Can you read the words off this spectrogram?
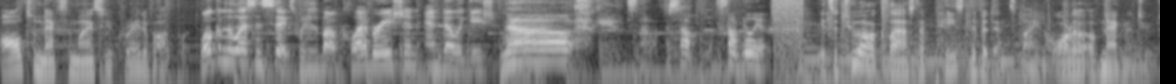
all to maximize your creative output. Welcome to lesson six, which is about collaboration and delegation. No, okay, it's not, it's not, it's not brilliant. It's a two hour class that pays dividends by an order of magnitude.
